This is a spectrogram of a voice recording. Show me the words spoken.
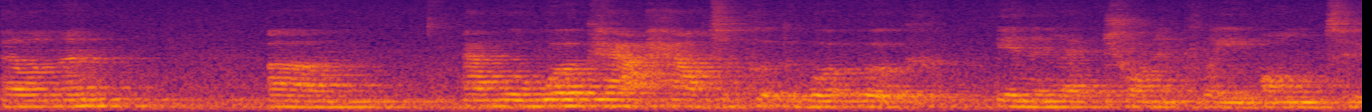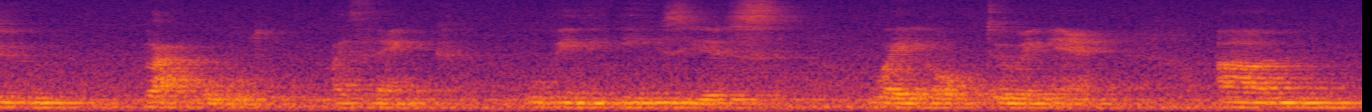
element. Um, and we'll work out how to put the workbook in electronically onto Blackboard, I think, will be the easiest way of doing it. Um,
